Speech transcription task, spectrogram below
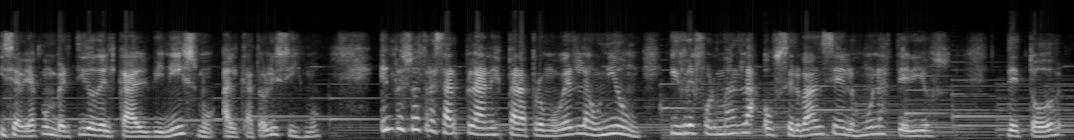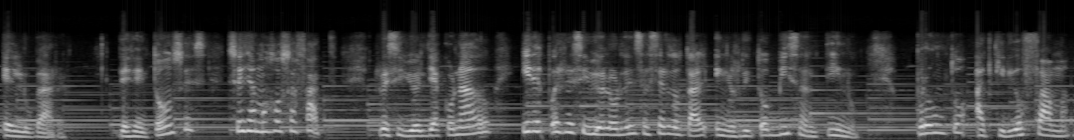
y se había convertido del calvinismo al catolicismo, empezó a trazar planes para promover la unión y reformar la observancia en los monasterios de todo el lugar. Desde entonces se llamó Josafat, recibió el diaconado y después recibió el orden sacerdotal en el rito bizantino. Pronto adquirió fama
